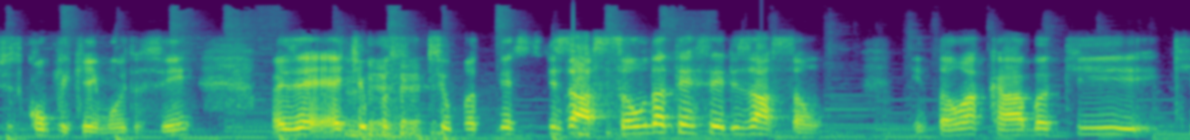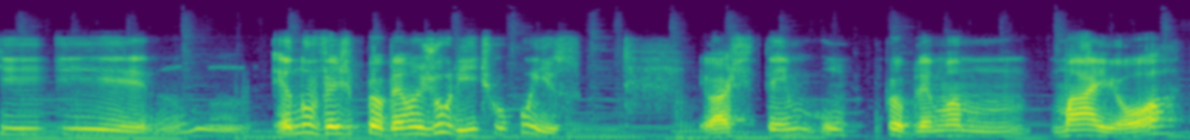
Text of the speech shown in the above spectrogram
descompliquei muito assim, mas é, é tipo assim, uma terceirização da terceirização. Então, acaba que, que eu não vejo problema jurídico com isso. Eu acho que tem um problema maior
